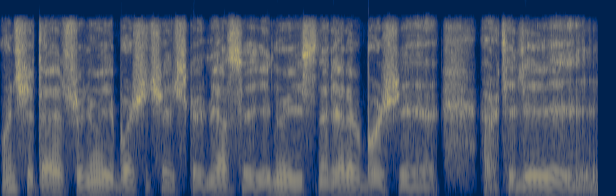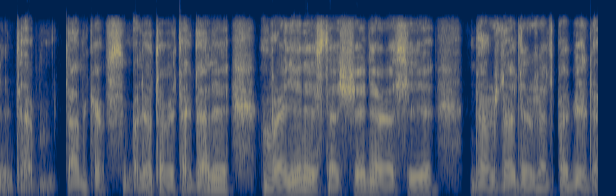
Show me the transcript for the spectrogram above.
он считает, что у него и больше человеческого мяса, и, ну, и снарядов больше, и артиллерии, и, там, танков, самолетов и так далее. В войне на истощение Россия должна держать победу.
